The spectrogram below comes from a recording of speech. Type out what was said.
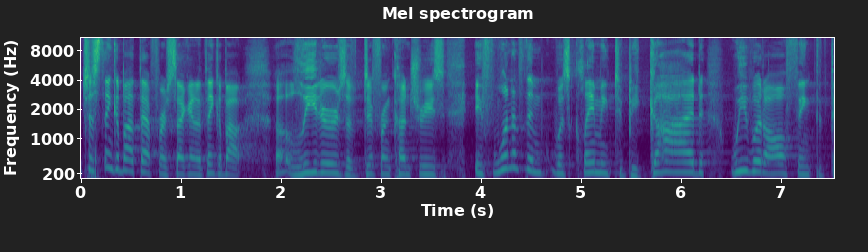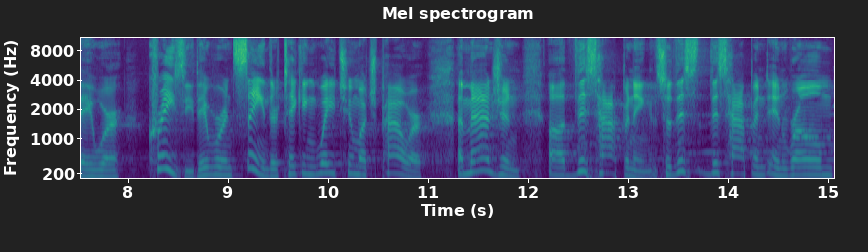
Just think about that for a second and think about uh, leaders of different countries. If one of them was claiming to be God, we would all think that they were crazy. They were insane. They're taking way too much power. Imagine uh, this happening. So this this happened in Rome.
